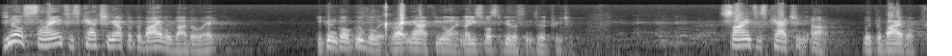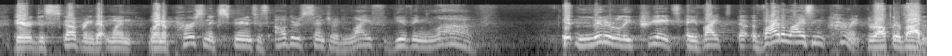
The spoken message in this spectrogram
you know science is catching up with the Bible, by the way? You can go Google it right now if you want. No, you're supposed to be listening to the preacher. Science is catching up with the Bible. They're discovering that when, when a person experiences other-centered, life-giving love, it literally creates a, vit- a, vitalizing current throughout their body,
